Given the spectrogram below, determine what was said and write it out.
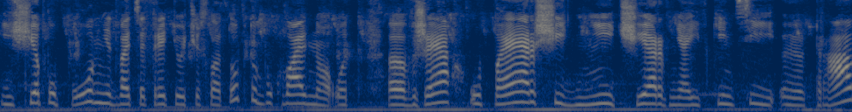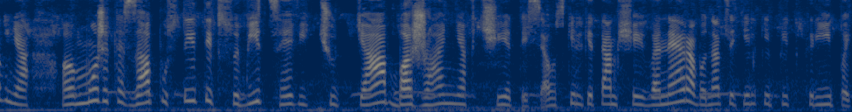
і ще по повні 23 числа, тобто буквально от е, вже у перші дні червня і в кінці е, травня е, можете запустити в собі це відчуття бажання вчитися, оскільки там ще й Венера, вона це тільки підкріпить.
